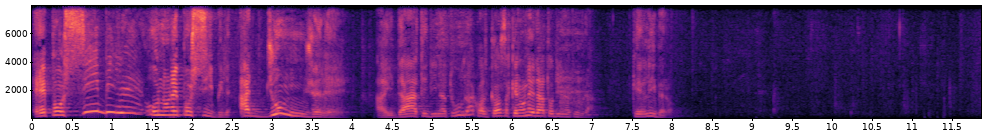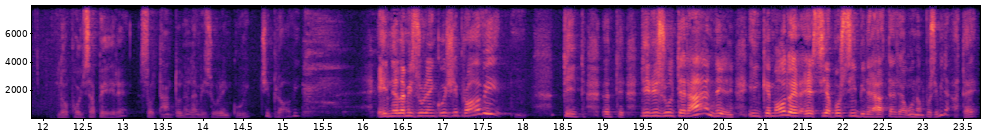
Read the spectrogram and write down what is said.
È possibile o non è possibile aggiungere ai dati di natura qualcosa che non è dato di natura, che è libero? Lo puoi sapere soltanto nella misura in cui ci provi. E nella misura in cui ci provi ti, ti, ti risulterà in che modo sia possibile a te o non possibile a te.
